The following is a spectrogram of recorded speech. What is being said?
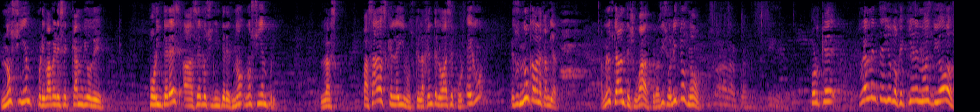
No siempre va a haber ese cambio de por interés a hacerlo sin interés. No, no siempre. Las pasadas que leímos, que la gente lo hace por ego, esos nunca van a cambiar. A menos que hagan Teshuvah, pero así solitos no. Porque realmente ellos lo que quieren no es Dios,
